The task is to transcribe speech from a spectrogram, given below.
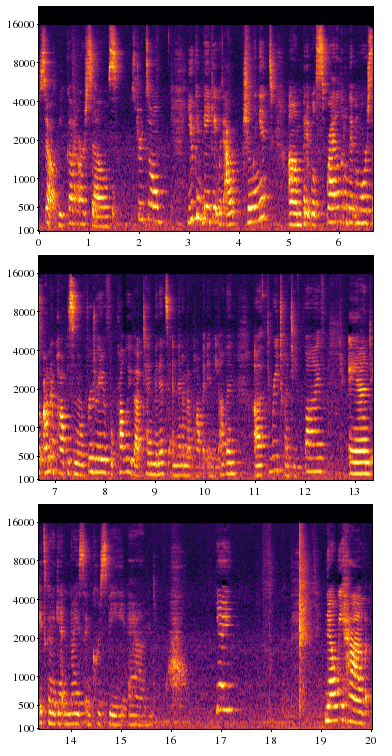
so we've got ourselves streusel. You can bake it without chilling it, um, but it will spread a little bit more. So I'm gonna pop this in the refrigerator for probably about 10 minutes and then I'm gonna pop it in the oven, uh, 325, and it's gonna get nice and crispy and whew, yay. Now we have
